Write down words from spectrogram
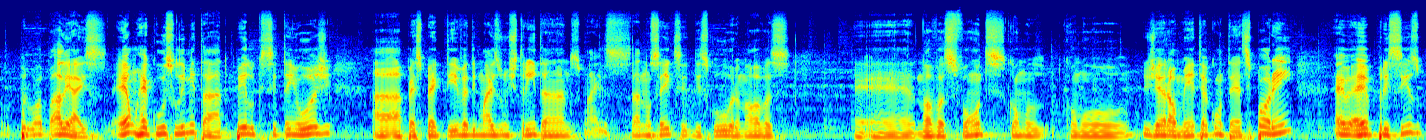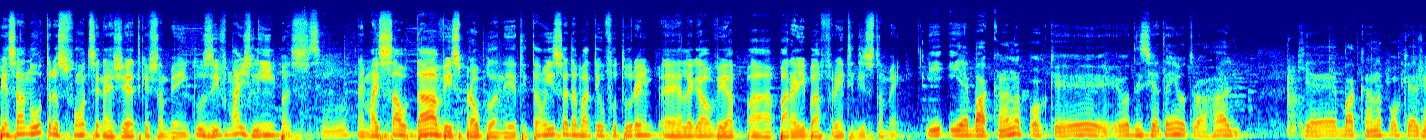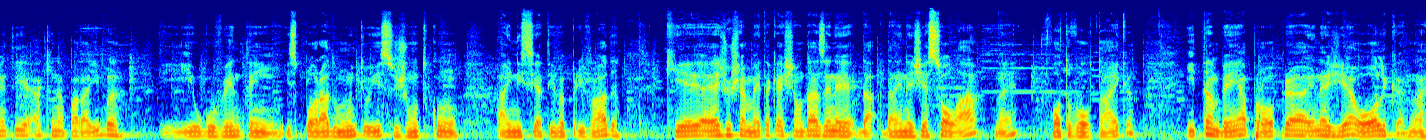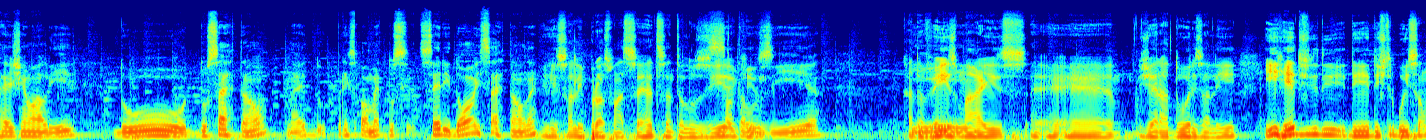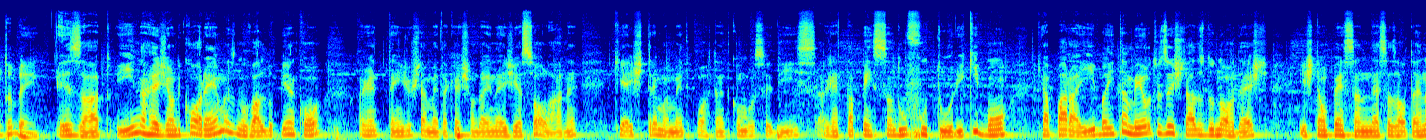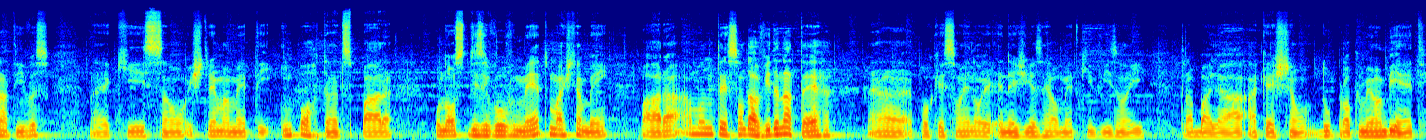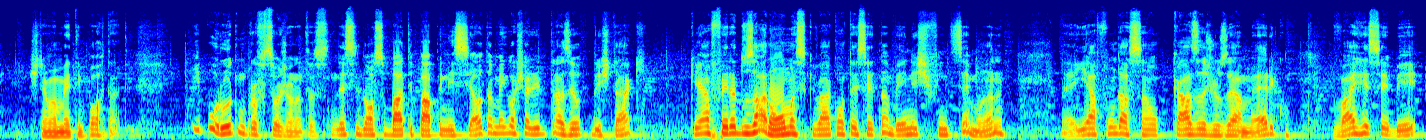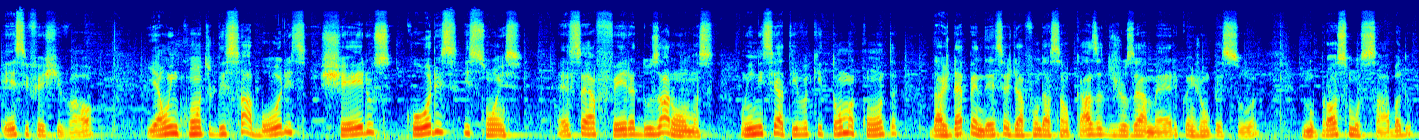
Aliás, é um recurso limitado. Pelo que se tem hoje, a, a, perspectiva é de mais uns 30 anos, mas a não ser que se descubra novas, é, é, novas fontes, como, como geralmente acontece. Porém, é, é, preciso pensar em outras fontes energéticas também, inclusive mais limpas, né, mais saudáveis para o planeta. Então, isso é debater o futuro, é, é legal ver a, a, Paraíba à frente disso também. E, e, é bacana porque, eu dizia até em outra rádio, que é bacana porque a gente aqui na Paraíba, e o governo tem explorado muito isso junto com a iniciativa privada, que é justamente a questão das, da, da energia solar, né, fotovoltaica, e também a própria energia eólica na região ali do, do sertão, né? Do, principalmente do Seridó e Sertão, né? Isso, ali próximo à Serra de Santa Luzia. Santa Luzia. Cada e... vez mais é, é, é, geradores ali. E redes de, de, de, distribuição também. Exato. E na região de Coremas, no Vale do Piancó, a gente tem justamente a questão da energia solar, né? Que é extremamente importante, como você diz. A gente está pensando o futuro. E que bom que a Paraíba e também outros estados do Nordeste estão pensando nessas alternativas né, que são extremamente importantes para o nosso desenvolvimento, mas também para a manutenção da vida na Terra né, porque são energias realmente que visam aí trabalhar a questão do próprio meio ambiente, extremamente importante. E por último, professor Jonatas, nesse nosso bate-papo inicial, também gostaria de trazer outro destaque, que é a Feira dos Aromas, que vai acontecer também neste fim de semana. Né, e a Fundação Casa José Américo vai receber esse festival. E é um encontro de sabores, cheiros, cores e sons. Essa é a Feira dos Aromas, uma iniciativa que toma conta das dependências da Fundação Casa de José Américo, em João Pessoa, no próximo sábado.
